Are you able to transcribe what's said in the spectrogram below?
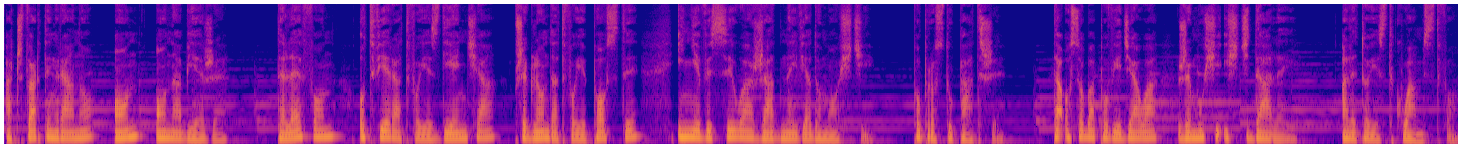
a czwartym rano on, ona bierze. Telefon, otwiera twoje zdjęcia, przegląda twoje posty i nie wysyła żadnej wiadomości. Po prostu patrzy. Ta osoba powiedziała, że musi iść dalej, ale to jest kłamstwo.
